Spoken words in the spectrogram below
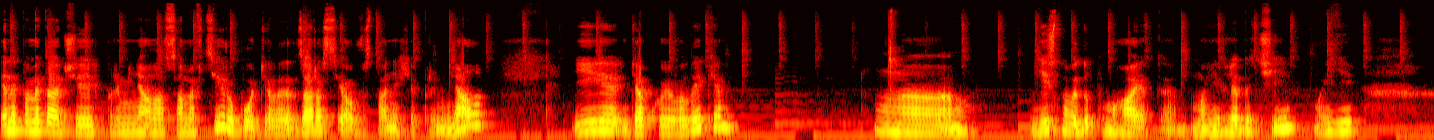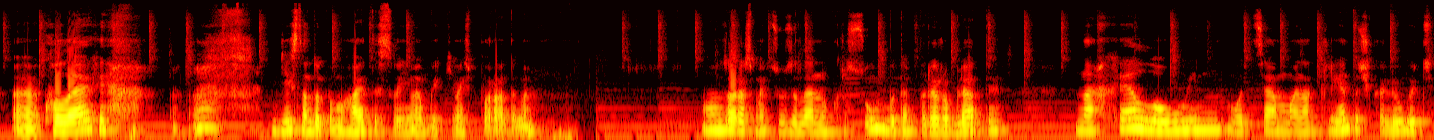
Я не пам'ятаю, чи я їх приміняла саме в цій роботі, але зараз я в останніх я приміняла. І дякую велике. Е, дійсно, ви допомагаєте мої глядачі, мої е, колеги. Дійсно допомагаєте своїми якимись порадами. О, Зараз ми цю зелену красу будемо переробляти на Хеллоуін. Оця моя клієнточка любить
